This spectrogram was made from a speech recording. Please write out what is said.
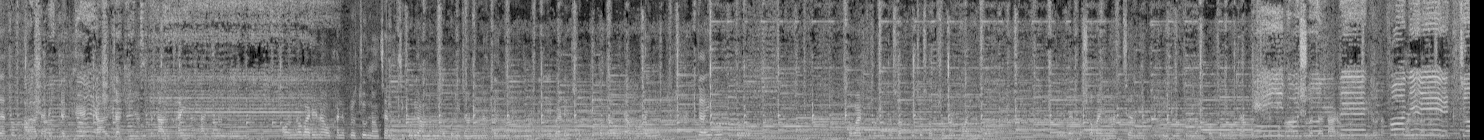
দেখো ভাত আর একটা ঘ্যাঁট ডাল চাটনি। আমি তো ডাল খাই না তাই জন্য নিইনি অন্যবারে না ওখানে প্রচুর নাচানাচি করি আনন্দ করি জানি না কেন এবারে সত্যি কথা ওটা হয়নি। যাই হোক তো সবার জীবনে তো সব কিছু সবসময় হয় না বলো। তো দেখো সবাই নাচছে আমি একটু ভিডিও করলাম কত মজা করছে দেখো গানগুলো যা দারুণ হচ্ছিল না খুব ভালো লাগছিল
